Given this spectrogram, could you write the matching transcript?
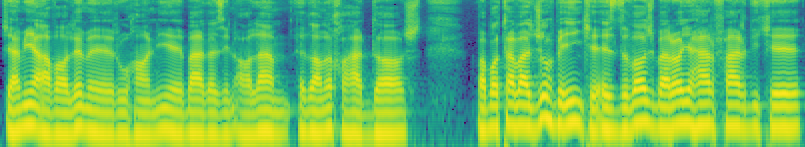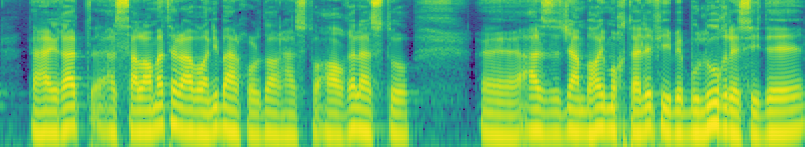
جمعی عوالم روحانی بعد از این عالم ادامه خواهد داشت. و با توجه به اینکه ازدواج برای هر فردی که در حقیقت از سلامت روانی برخوردار هست و عاقل است و از جنبه های مختلفی به بلوغ رسیده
